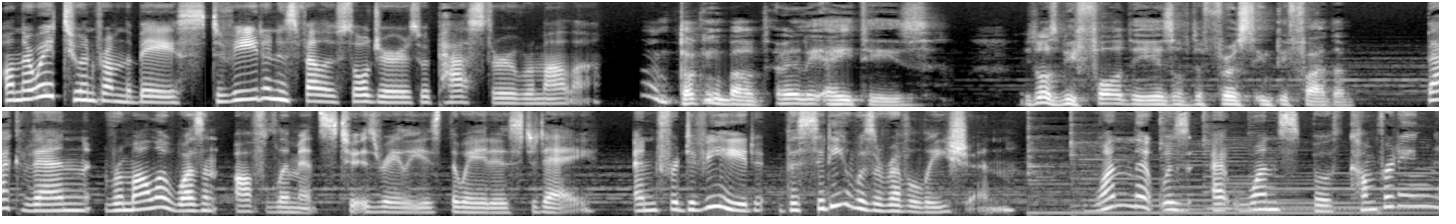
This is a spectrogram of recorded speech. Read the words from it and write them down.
On their way to and from the base, David and his fellow soldiers would pass through Ramallah. I'm talking about early 80s. It was before the years of the first Intifada. Back then, Ramallah wasn't off limits to Israelis the way it is today. And for David, the city was a revelation, one that was at once both comforting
